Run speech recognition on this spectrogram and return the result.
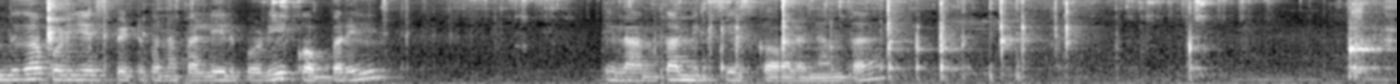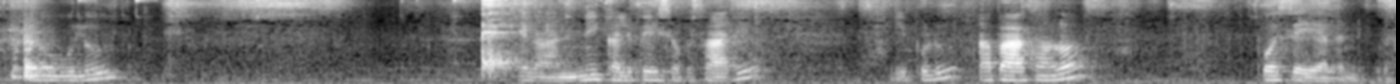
ముందుగా పొడి చేసి పెట్టుకున్న పల్లీల పొడి కొబ్బరి ఇలా అంతా మిక్స్ చేసుకోవాలండి అంతా. నువ్వులు ఇలా అన్నీ కలిపేసి ఒకసారి ఇప్పుడు ఆ పాకంలో పోసేయాలండి ఇప్పుడు.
